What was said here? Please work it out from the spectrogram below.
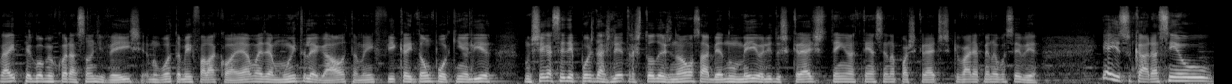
aí pegou meu coração de vez. Eu não vou também falar qual é, mas é muito legal também. Fica então um pouquinho ali. Não chega a ser depois das letras todas, não, sabe? É no meio ali dos créditos, tem tem a cena pós-créditos que vale a pena você ver. E é isso, cara. Assim, eu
